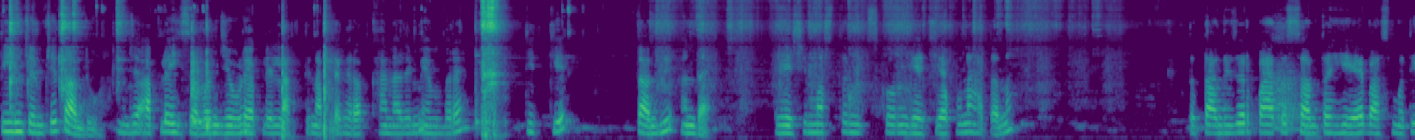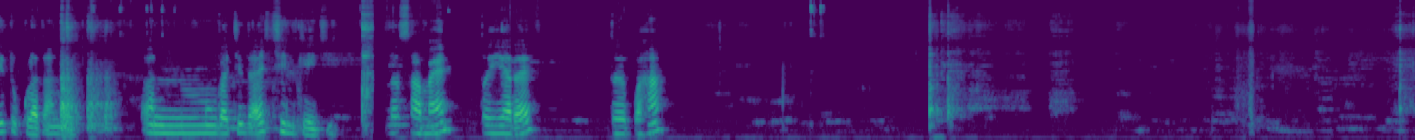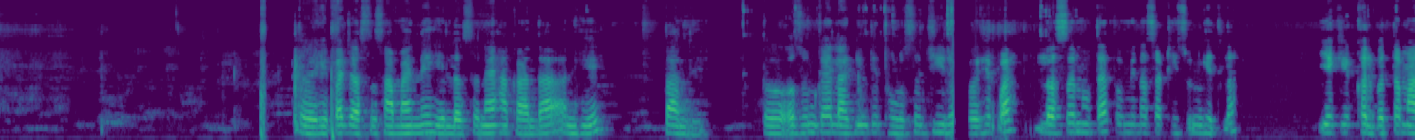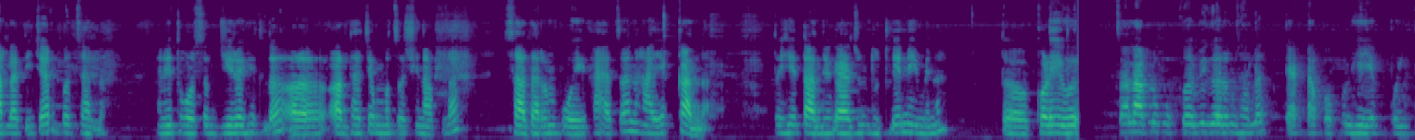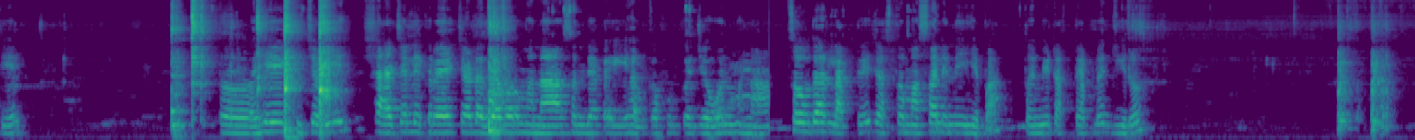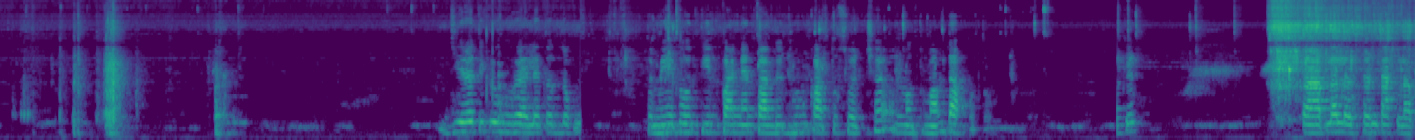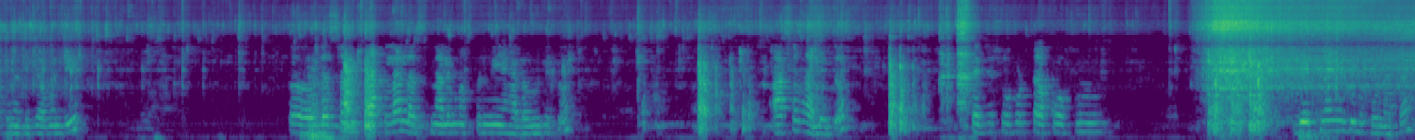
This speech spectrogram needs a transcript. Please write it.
तीन चमचे तांदूळ. म्हणजे आपल्या हिशोबाने जेवढे आपल्याला लागतील आपल्या घरात खाणारे मेंबर आहे तितके तांदूळ आणि डाळ. हे अशी मस्त मिक्स करून घ्यायची आपण हातानं. तर तांदूळ जर पाहत असाल तर हे आहे बासमती तुकडा तांदूळ. आणि मुगाची डाळ शिलक्याची आपलं सामान तयार आहे. तर पहा. हे पण जास्त सामान नाही हे लसूण आहे हा कांदा आणि हे तांदूळ. तर अजून काय लागेल ते थोडंसं जिरं हे पा लसण होता तो मी नसा ठेचून घेतला. एक एक खलबत्ता मारला तिच्यावर बस झालं. आणि थोडंसं जिरं घेतलं अर्धा चम्मच अशी आपला साधारण पोहे खायचा आणि हा एक कांदा. तर हे तांदूळ काय अजून धुतले नाही मी ना. तर कढईवर चला आपलं कुकर बी गरम झालं. त्यात टाकू आपण हे एक पै तेल. हे खिचडी शाळेच्या लेकराच्या डब्यावर म्हणा संध्याकाळी हलकं फुलकं जेवण म्हणा चवदार लागते. जास्त मसाले नाही हे पा. तर मी टाकते आपलं जिरं. जिरं तिकडे होऊ राहिले तर लोक तर मी दोन तीन पाण्यात तांदूळ धुवून काढतो स्वच्छ आणि मग तुम्हाला दाखवतो. ओके. तर आपला लसण टाकला आपण त्याच्यामध्ये. लसण टाकला लसणाला मस्त मी हलवून घेतो. असं झालं तर त्याच्यासोबत टाकू आपण. देत नाही मी तुला कोणाचा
